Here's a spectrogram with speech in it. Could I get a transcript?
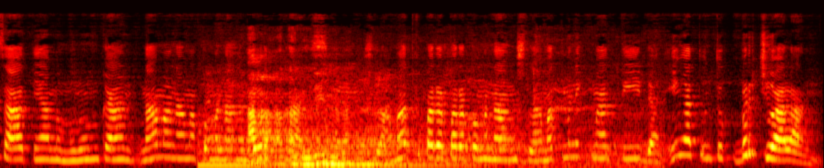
saatnya mengumumkan nama-nama pemenang door prize. Selamat kepada para pemenang, selamat menikmati dan ingat untuk berjualan.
